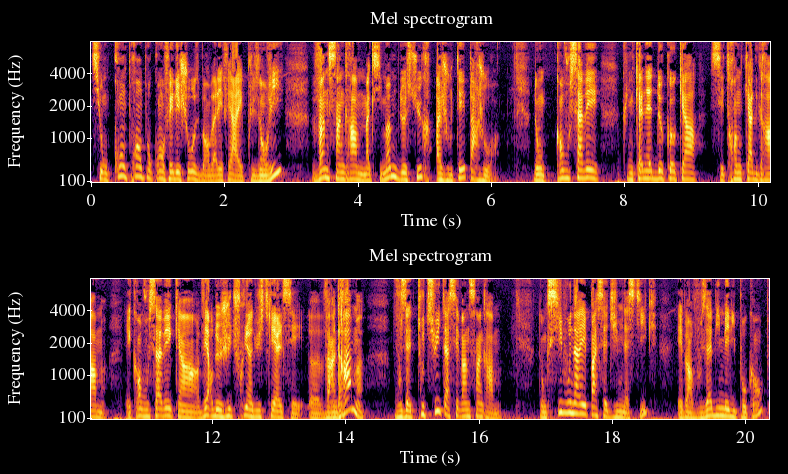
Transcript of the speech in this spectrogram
Si on comprend pourquoi on fait les choses, ben on va les faire avec plus envie. 25 grammes maximum de sucre ajouté par jour. Donc, quand vous savez qu'une canette de coca, c'est 34 grammes, et quand vous savez qu'un verre de jus de fruits industriel, c'est 20 euh, grammes, vous êtes tout de suite à ces 25 grammes. Donc, si vous n'avez pas cette gymnastique, eh ben, vous abîmez l'hippocampe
